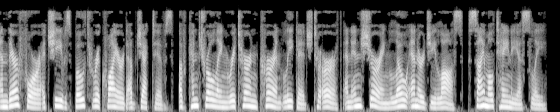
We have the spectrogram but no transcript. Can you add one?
and therefore achieves both required objectives, of controlling return current leakage to Earth and ensuring low energy loss, simultaneously.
